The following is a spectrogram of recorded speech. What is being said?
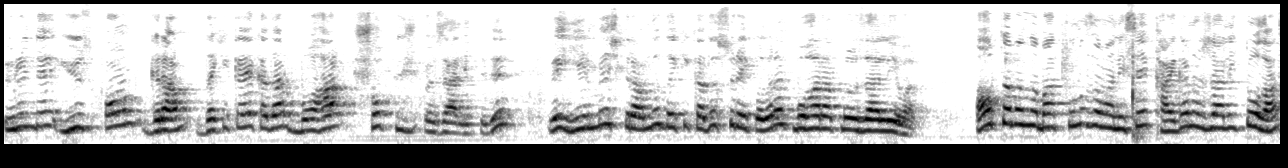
üründe 110 gram dakikaya kadar buhar şok güç özelliklidir ve 25 gram da dakikada sürekli olarak buhar atma özelliği var. Alt tabanına baktığımız zaman ise kaygan özellikli olan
